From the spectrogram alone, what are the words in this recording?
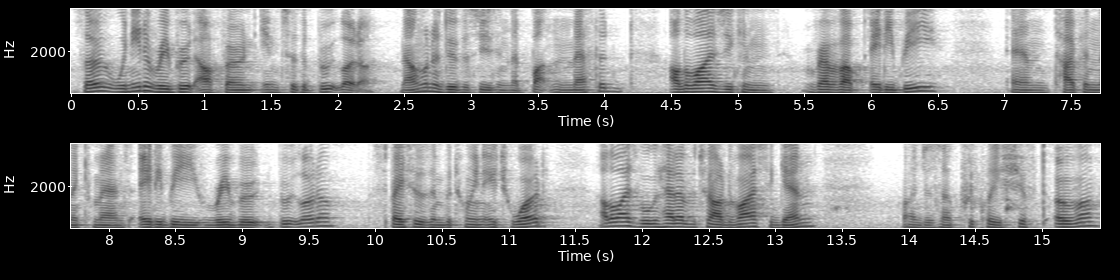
So we need to reboot our phone into the bootloader. Now I'm going to do this using the button method, otherwise you can rev up ADB and type in the commands ADB reboot bootloader, spaces in between each word. Otherwise, we'll head over to our device again. I just uh, quickly shift over.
